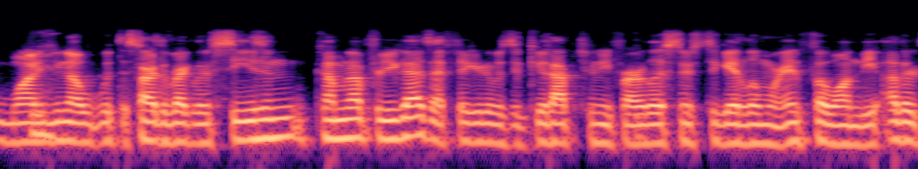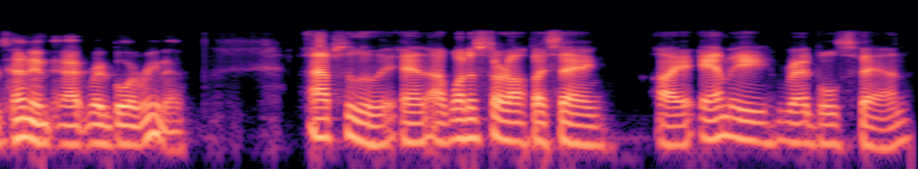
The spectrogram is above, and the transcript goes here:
wanted, you know, with the start of the regular season coming up for you guys, I figured it was a good opportunity for our listeners to get a little more info on the other tenant at Red Bull Arena. Absolutely. And I want to start off by saying I am a Red Bulls fan,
